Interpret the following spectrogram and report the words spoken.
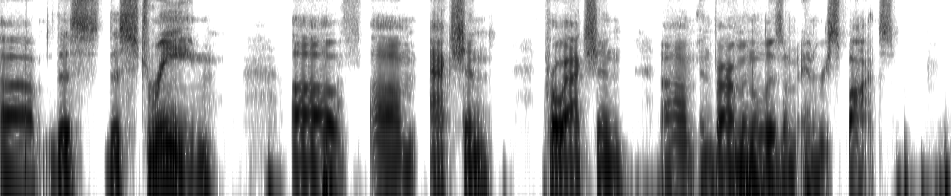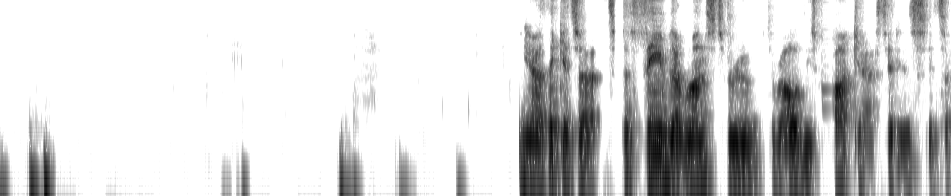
uh, this, this stream of um, action, proaction, um, environmentalism, and response. You know, I think it's a, it's a theme that runs through through all of these podcasts. It is it's a,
